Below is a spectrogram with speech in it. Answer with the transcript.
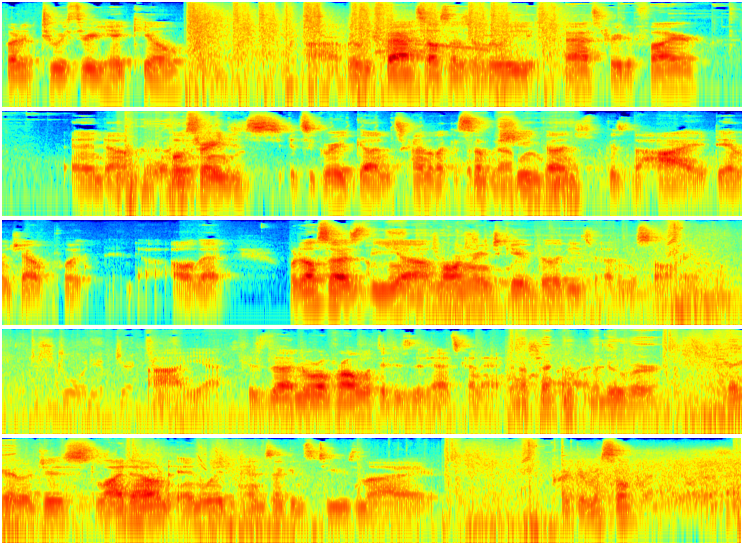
About a two or three hit kill. Uh, really fast. Also has a really fast rate of fire. And um, close range, it's it's a great gun. It's kind of like a submachine gun because of the high damage output and uh, all that. But it also has the uh, long range capabilities of an assault rifle. Uh, yeah, because the normal problem with it is it has kind of An offensive maneuver. So just lie down and wait 10 seconds to use my Predator missile. I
